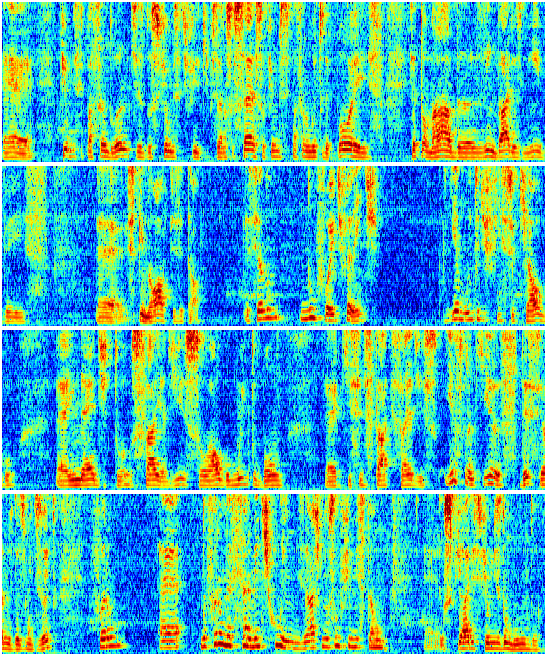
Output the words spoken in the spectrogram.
é, filmes se passando antes dos filmes que fizeram sucesso, filmes se passando muito depois, retomadas em vários níveis, é, spin-offs e tal. Esse ano não foi diferente. E é muito difícil que algo é, inédito saia disso, ou algo muito bom é, que se destaque saia disso. E as franquias desse ano de 2018 foram é, não foram necessariamente ruins. Eu acho que não são filmes tão é, os piores filmes do mundo,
